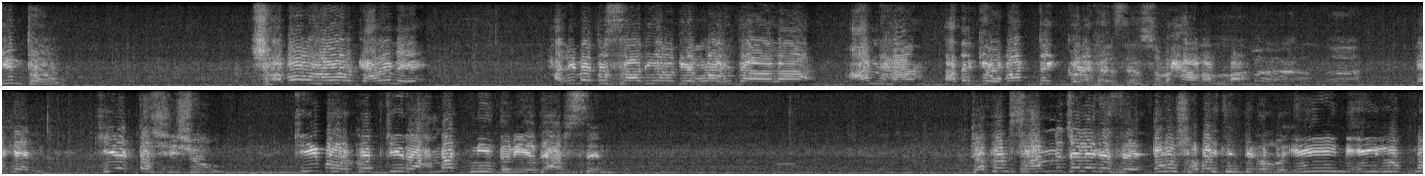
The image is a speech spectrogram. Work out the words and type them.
কিন্তু সবল হওয়ার কারণে আনহা তাদেরকে ওভারটেক করে ফেলছেন দেখেন, কি একটা শিশু, কি কি নিয়ে আসছেন। যখন সামনে চলে গেছে, তখন সবাই চিন্তা করল, এই এই লোক না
